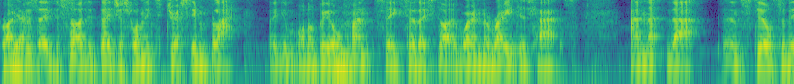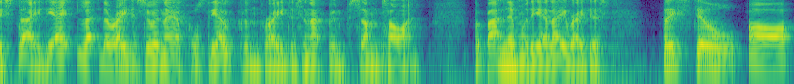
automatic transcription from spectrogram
right? Yeah. Because they decided they just wanted to dress in black. They didn't want to be all hmm. fancy, so they started wearing the Raiders hats, and that, that and still to this day, the the Raiders who are now, of course, the Oakland Raiders and have been for some time, but back then hmm. were the LA Raiders. They still are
